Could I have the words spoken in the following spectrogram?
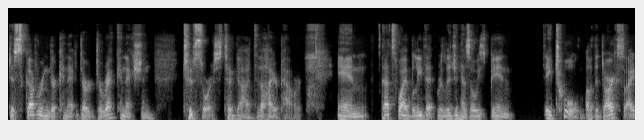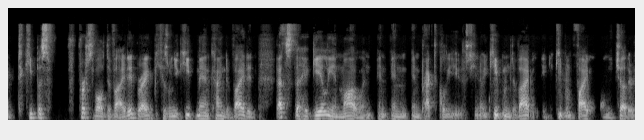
discovering their connect their direct connection to source, to God, to the higher power. And that's why I believe that religion has always been a tool of the dark side to keep us first of all divided right because when you keep mankind divided that's the hegelian model in in in, in practical use you know you keep them mm-hmm. divided you keep them fighting on each other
